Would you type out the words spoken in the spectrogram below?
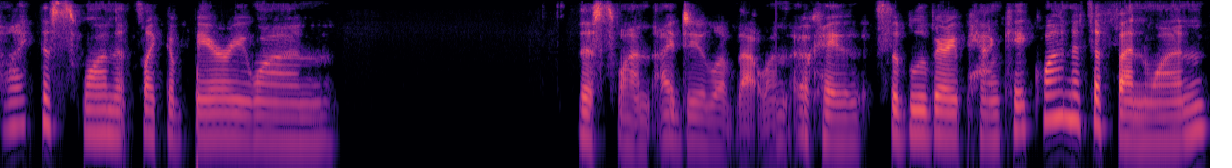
I like this one. It's like a berry one. This one, I do love that one. Okay, it's the blueberry pancake one. It's a fun one.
